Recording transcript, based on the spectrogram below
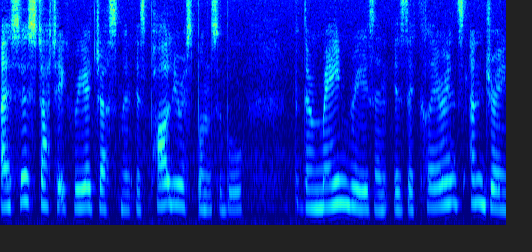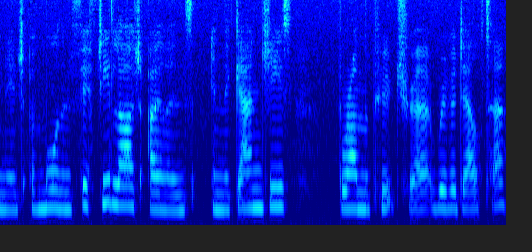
Isostatic readjustment is partly responsible, but the main reason is the clearance and drainage of more than 50 large islands in the Ganges Brahmaputra river delta.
